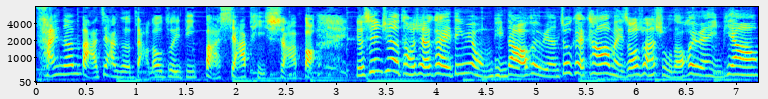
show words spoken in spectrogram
才能把价格打到最低，把虾皮杀爆。有兴趣的同学可以订阅我们频道的会员，就可以看到每周专属的会员影片哦。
